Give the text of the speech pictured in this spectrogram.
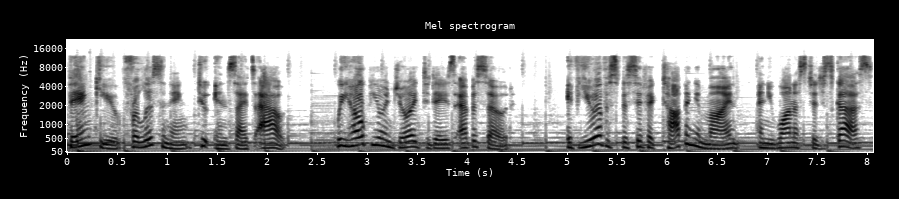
Thank you for listening to Insights Out. We hope you enjoyed today's episode. If you have a specific topic in mind and you want us to discuss,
